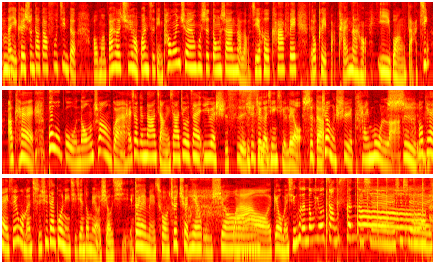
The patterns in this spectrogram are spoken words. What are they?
嗯、那也可以顺道到附近的我们白河区哈关子岭泡温泉，或是东山老街喝咖啡，都可以把台南哈一网打尽。OK，布谷农创馆还是要跟大家讲一下，就在一月十四，是这个星期六，是的，正式开幕了。是 OK，所以我们持续在过年期间都没有休息。对，没错，就全年无休。哇哦，给我们辛苦的农友掌声哦！谢谢，谢谢。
